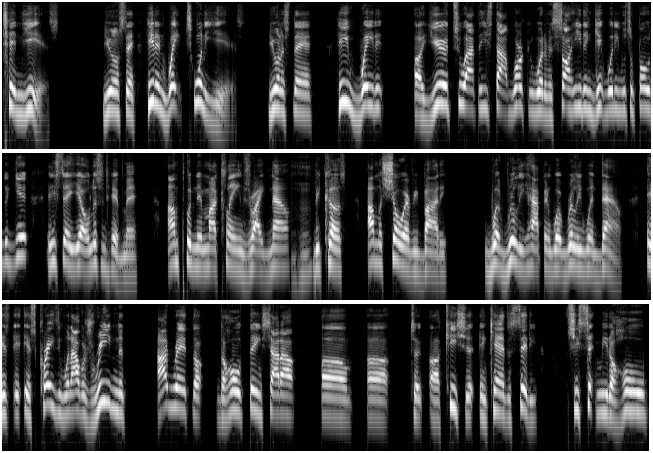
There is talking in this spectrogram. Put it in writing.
10 years. You know what I'm saying? He didn't wait 20 years. You understand? He waited a year or two after he stopped working with him and saw he didn't get what he was supposed to get. And he said, Yo, listen here, man. I'm putting in my claims right now mm-hmm. because I'm going to show everybody what really happened, what really went down. It's, it's crazy. When I was reading it, I read the, the whole thing. Shout out um, uh, to uh, Keisha in Kansas City. She sent me the whole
